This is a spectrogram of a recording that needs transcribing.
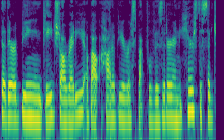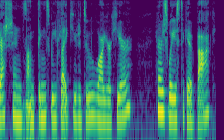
that they're being engaged already about how to be a respectful visitor and here's the suggestions on things we'd like you to do while you're here. Here's ways to give back.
